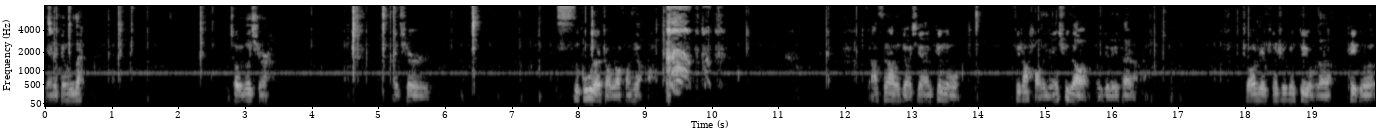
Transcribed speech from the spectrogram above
沿着边路带，交给厄齐尔，厄齐尔似乎有点找不着方向。阿森纳的表现并没有非常好的延续到本届杯赛上，主要是平时跟队友的配合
